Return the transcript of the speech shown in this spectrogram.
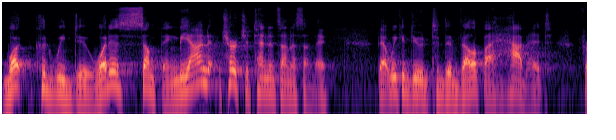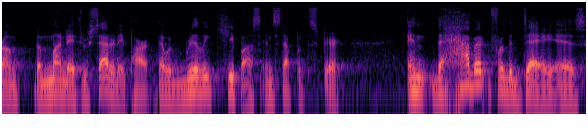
what could we do? What is something beyond church attendance on a Sunday that we could do to develop a habit from the Monday through Saturday part that would really keep us in step with the Spirit? And the habit for the day is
